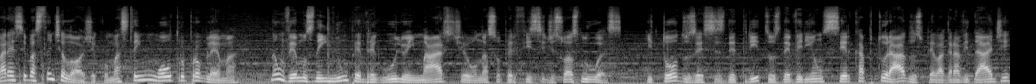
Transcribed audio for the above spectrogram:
Parece bastante lógico, mas tem um outro problema. Não vemos nenhum pedregulho em Marte ou na superfície de suas luas, e todos esses detritos deveriam ser capturados pela gravidade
